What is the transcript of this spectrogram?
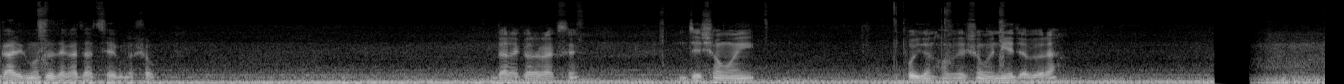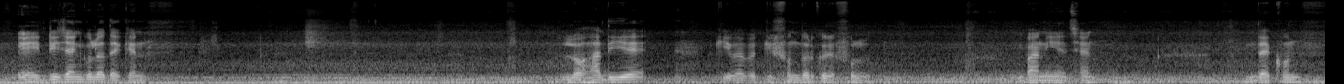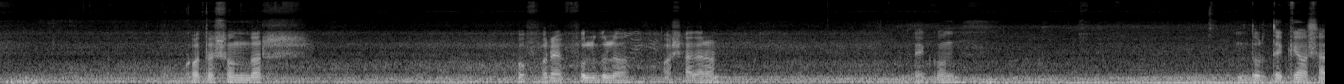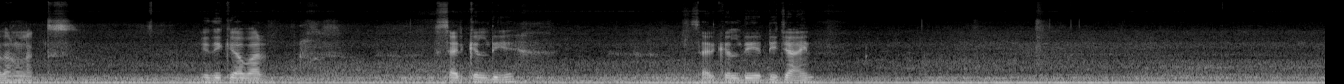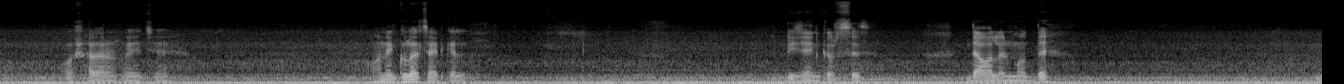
গাড়ির মধ্যে দেখা যাচ্ছে এগুলো সব। দাঁড়া করে রাখছে। যে সময় প্রয়োজন হবে সময় নিয়ে যাবে ওরা। এই ডিজাইনগুলো দেখেন। লোহা দিয়ে কীভাবে কি সুন্দর করে ফুল বানিয়েছেন। দেখুন, কত সুন্দর। উপরে ফুলগুলো অসাধারণ। দেখুন। দূর থেকে অসাধারণ লাগতেছে। এদিকে আবার সাইকেল দিয়ে সাইকেল দিয়ে ডিজাইন। অসাধারণ হয়েছে। অনেকগুলো সাইকেল ডিজাইন করছে দেওয়ালের মধ্যে।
